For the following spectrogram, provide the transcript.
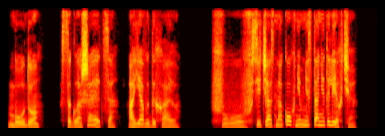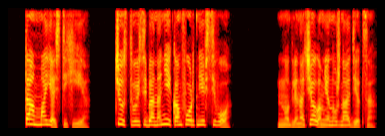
«Буду», — соглашается, а я выдыхаю. Фу, сейчас на кухне мне станет легче. Там моя стихия. Чувствую себя на ней комфортнее всего. Но для начала мне нужно одеться.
